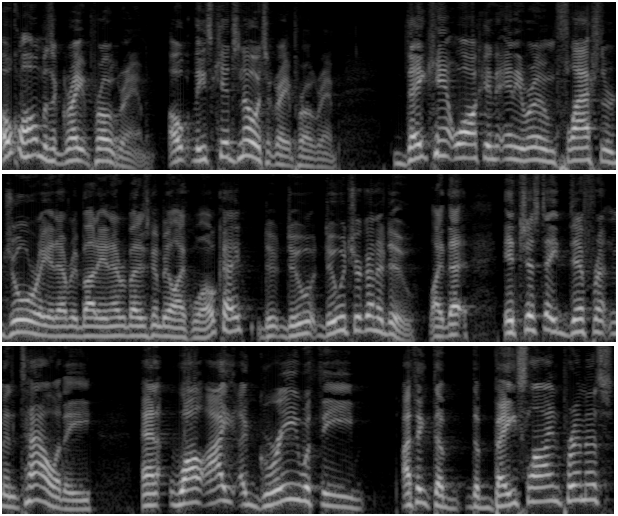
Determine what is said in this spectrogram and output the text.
Oklahoma's a great program. Oh, these kids know it's a great program. They can't walk into any room, flash their jewelry at everybody, and everybody's going to be like, "Well, okay, do do do what you're going to do." Like that. It's just a different mentality. And while I agree with the, I think the the baseline premise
